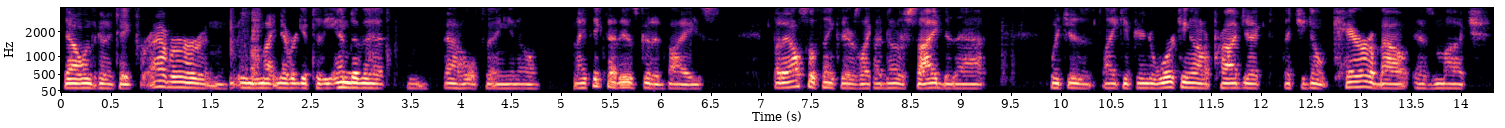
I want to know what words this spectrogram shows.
that one's going to take forever and, and you might never get to the end of it, that whole thing, you know. And I think that is good advice. But I also think there's like another side to that, which is like if you're working on a project that you don't care about as much,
